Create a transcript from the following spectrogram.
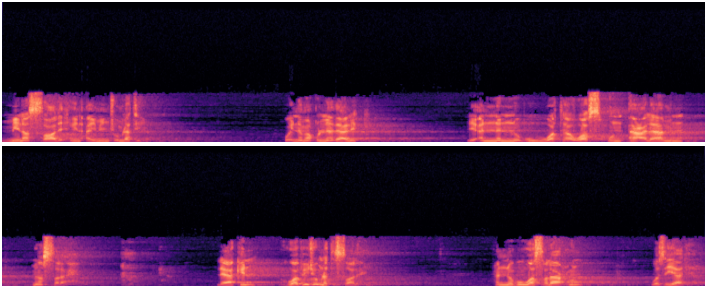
من الصالحين أي من جملتهم. وإنما قلنا ذلك لأن النبوة وصف أعلى من من الصلاح. لكن هو في جملة الصالحين. فالنبوة صلاح وزيادة.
